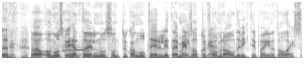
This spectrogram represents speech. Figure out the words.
og nå skal vi hente noe sånt du kan notere litt, Emil, sånn at du okay. får med deg alle de viktige poengene til Alex.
